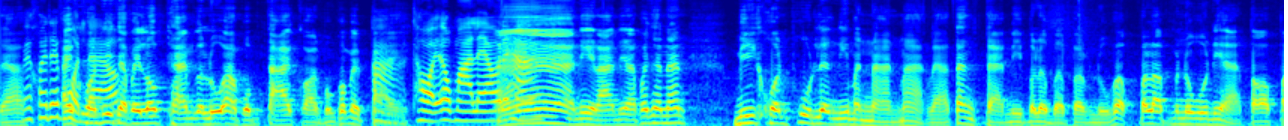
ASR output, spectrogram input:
แล้วไม่ค่อยได้ผลไอ้คนแล้ว ที่จะไปลบแทนก็รู้อะผมตายก่อน ผมก็ไม่ไปอ่าถอยออกมาแล้วนะคะ อ่านี่ละนี่ละเพราะฉะนั้น มีคนพูดเรื่องนี้มานานมากแล้ว ตั้งแต่มีระเบิดปรมาณูว่าปรมาณูเนี่ยต่อไป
